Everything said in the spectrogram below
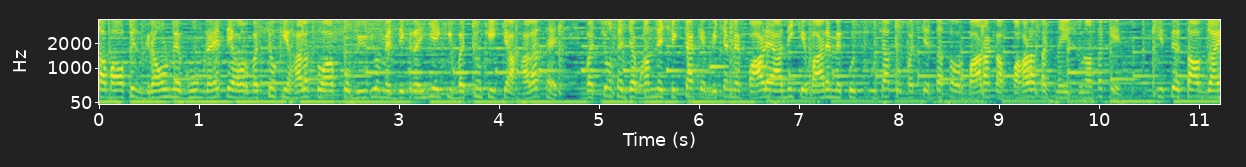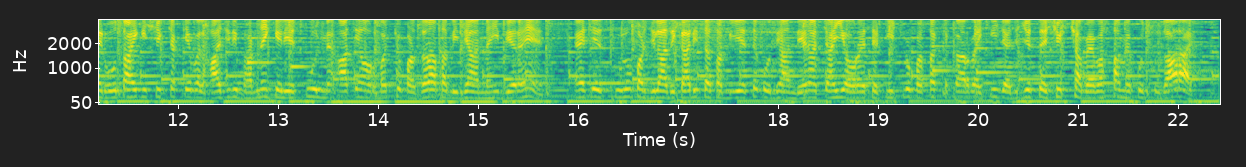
सब ऑफ़िस ग्राउंड में घूम रहे थे और बच्चों की हालत तो आपको वीडियो में दिख रही है कि बच्चों की क्या हालत है। बच्चों से जब हमने शिक्षा के विषय में पहाड़े आदि के बारे में कुछ पूछा तो बच्चे दस और बारह का पहाड़ा तक नहीं सुना सके। इससे साफ़ ज़ाहिर होता है कि शिक्षक केवल हाजिरी भरने के लिए स्कूल में आते हैं और बच्चों पर जरा सा भी ध्यान नहीं दे रहे हैं। ऐसे स्कूलों पर जिलाधिकारी तथा बी को ध्यान देना चाहिए और ऐसे टीचरों पर सख्त कार्रवाई की जाए जिससे शिक्षा व्यवस्था में कुछ सुधार आए।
